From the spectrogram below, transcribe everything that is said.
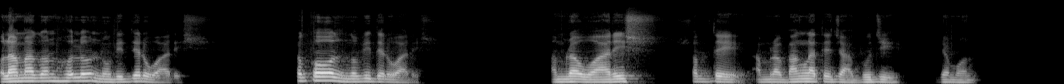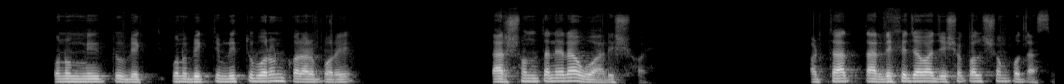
ওলামাগণ হলো নবীদের ওয়ারিস সকল নবীদের ওয়ারিস আমরা ওয়ারিস শব্দে আমরা বাংলাতে যা বুঝি, যেমন কোনো মৃত্যু ব্যক্তি, কোনো ব্যক্তি মৃত্যুবরণ করার পরে তার সন্তানেরা ওয়ারিস হয়। অর্থাৎ তার রেখে যাওয়া যে সকল সম্পদ আছে,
